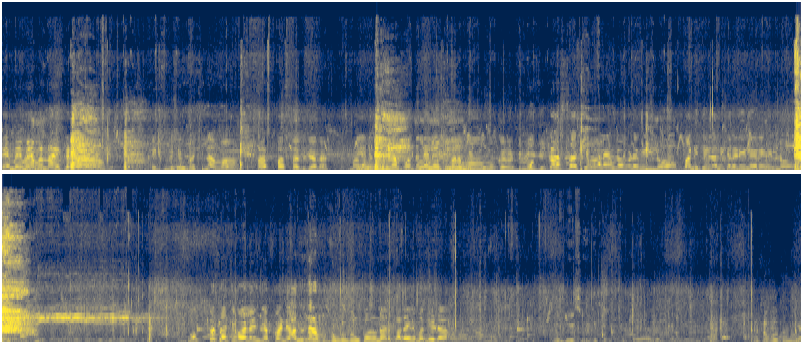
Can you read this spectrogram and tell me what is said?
అంటే మేమేమన్నా ఇక్కడ ఎగ్జిబిషన్కి వచ్చినామా? పర్పస్ అది కదా. ఒక్క సచివాలయంలో కూడా వీళ్ళు పని చేయడానికి రెడీ లేరే వీళ్ళు. ఒక్క సచివాలయం చెప్పండి. అందరూ ఒక గుమ్ము గుమ్ముకొని ఉన్నారు పదహైదు మంది పోతున్నావు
